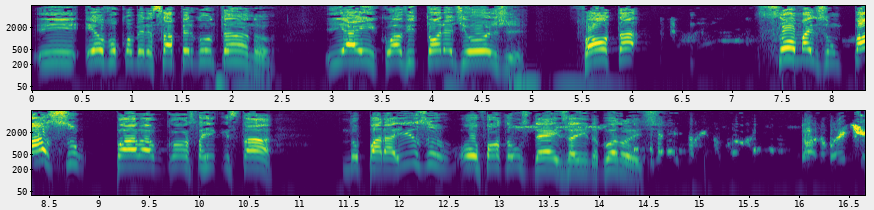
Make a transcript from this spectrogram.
E eu vou começar perguntando. E aí, com a vitória de hoje, falta só mais um passo para Costa Rica estar no paraíso ou faltam uns 10 ainda? Boa noite. Boa noite.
